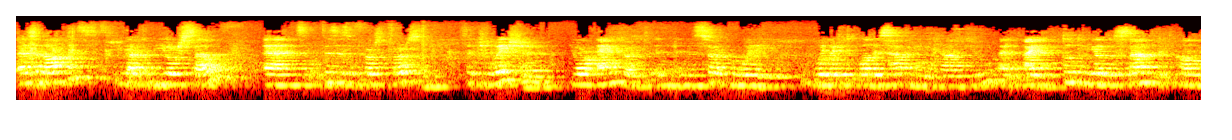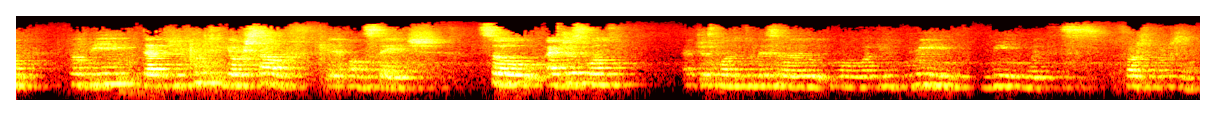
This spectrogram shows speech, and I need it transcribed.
As an artist, you have to be yourself. And this is a first person situation. You're anchored in, in a certain way with it, what is happening around you. And I totally understand it can not be that you put yourself on stage. So I just want, I just wanted to listen a little bit more what you really mean with this first person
